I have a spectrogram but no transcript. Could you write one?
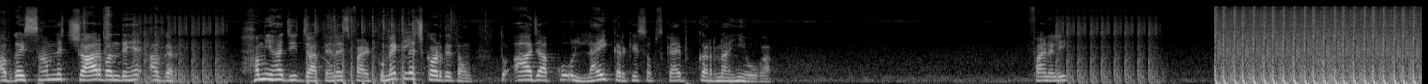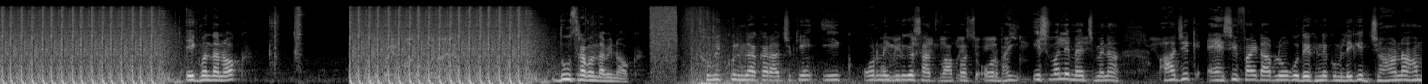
अब गई सामने चार बंदे हैं, अगर हम यहाँ जीत जाते हैं ना इस फाइट को, मैं क्लच कर देता हूँ। तो आज आपको लाइक करके सब्सक्राइब करना ही होगा। फाइनली एक बंदा नॉक दूसरा बंदा भी नॉक तो भी कुल मिलाकर आ चुके हैं एक और नई वीडियो के साथ वापस। और भाई, इस वाले मैच में ना, आज एक ऐसी फाइट आप लोगों को देखने को मिलेगी जहाँ ना हम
